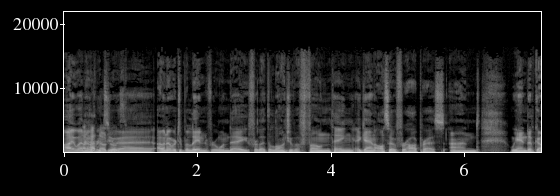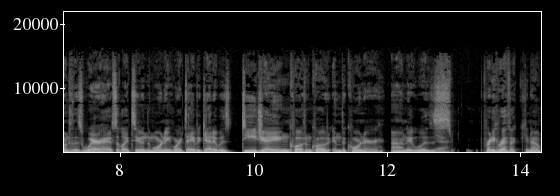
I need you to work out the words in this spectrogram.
I went I over no to uh, I went over to Berlin for one day for like the launch of a phone thing again, also for Hot Press, and we ended up going to this warehouse at like two in the morning where David Guetta was DJing, quote unquote, in the corner, and it was pretty horrific. You know,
